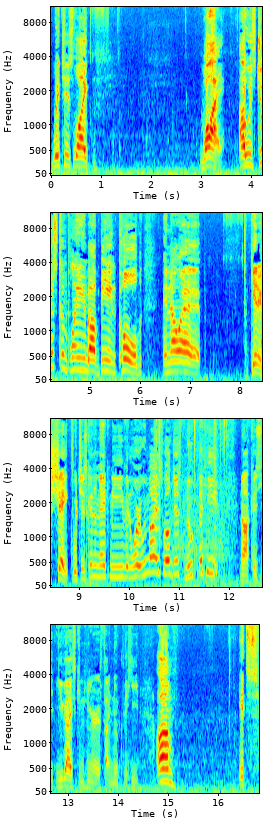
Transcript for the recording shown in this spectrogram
which is like, why? I was just complaining about being cold and now I get a shake, which is to make me even worse. We might as well just nuke the heat. Not because you guys can hear if I nuke the heat. Um, it's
